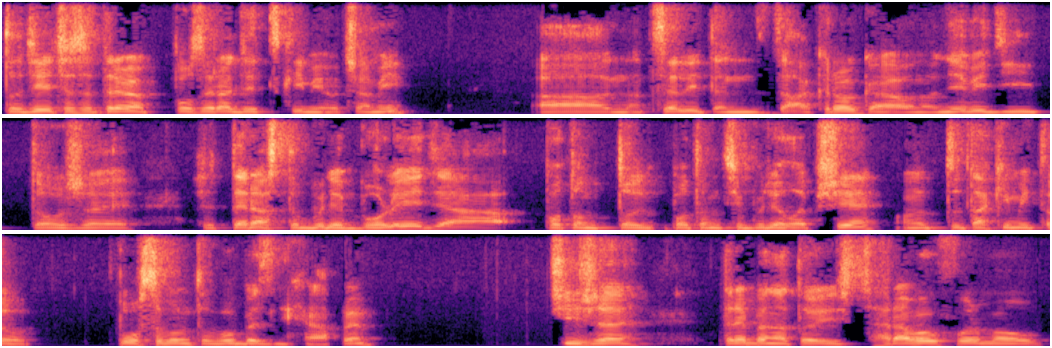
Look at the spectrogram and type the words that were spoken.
to dieťa sa treba pozerať detskými očami a na celý ten zákrok a ono nevidí to, že, že teraz to bude bolieť a potom, to, potom ti bude lepšie. Ono to takýmito spôsobom to vôbec nechápe. Čiže treba na to ísť hravou formou,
